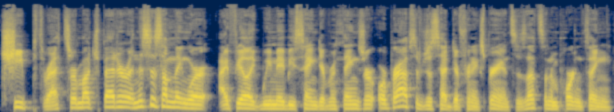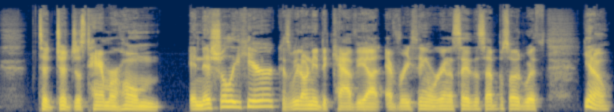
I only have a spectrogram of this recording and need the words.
cheap threats are much better. And this is something where I feel like we may be saying different things or, or perhaps have just had different experiences. That's an important thing to, to just hammer home initially here because we don't need to caveat everything we're going to say this episode with you know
